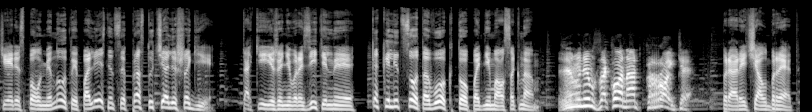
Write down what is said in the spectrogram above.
Через полминуты по лестнице простучали шаги, такие же невыразительные, как и лицо того, кто поднимался к нам. «Именем закона откройте!» – прорычал Брэд.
